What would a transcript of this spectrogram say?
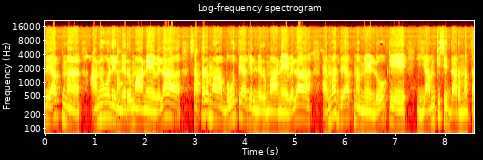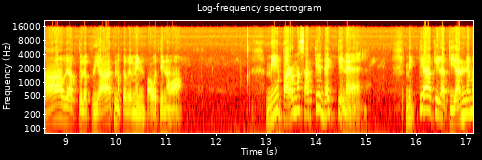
දෙයක්ම අණු වලින් නිර්මාණය වෙලා සතරමා භූතයගෙන් නිර්මාණය වෙලා හැම දෙයක්ම මේ ලෝකයේ යම්කිසි ධර්මතාවයක් තුල ක්‍රියාත්මක වෙමින් පවතිනවා. මේ පරම සත්‍ය දැක්කේ නෑ. මිත්‍යා කියලා කියන්නෙම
